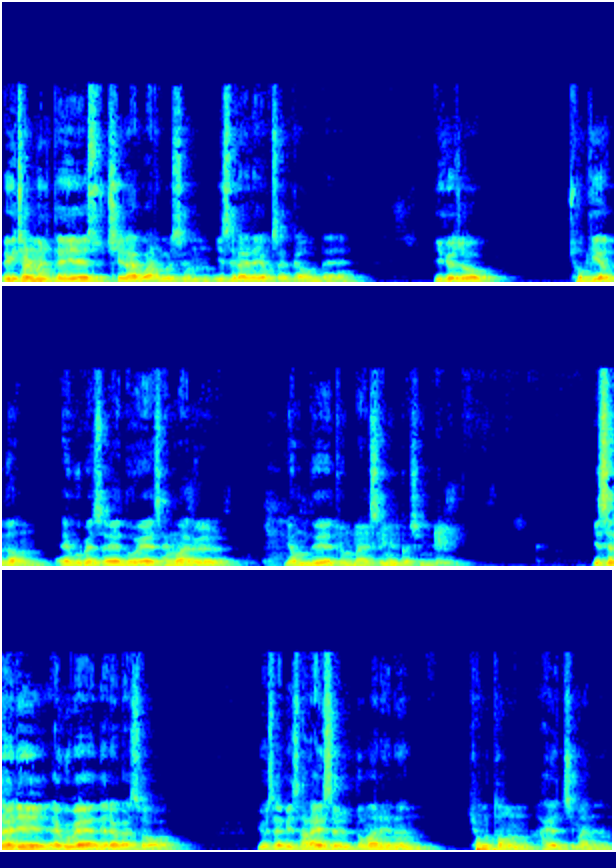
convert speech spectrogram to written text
여기 젊을 때의 수치라고 하는 것은 이스라엘의 역사 가운데 비교적 초기였던 애굽에서의 노예 생활을 염두에 둔 말씀일 것입니다. 이스라엘이 애굽에 내려가서 요셉이 살아있을 동안에는 형통하였지만은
